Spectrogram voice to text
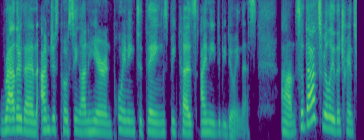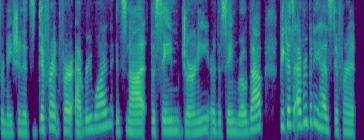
rather than I'm just posting on here and pointing to things because I need to be doing this. Um, so that's really the transformation. It's different for everyone. It's not the same journey or the same roadmap because everybody has different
